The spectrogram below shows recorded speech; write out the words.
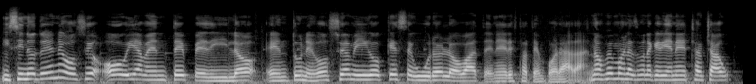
Y si no tienes negocio, obviamente pedilo en tu negocio amigo que seguro lo va a tener esta temporada. Nos vemos la semana que viene. Chau, chau.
